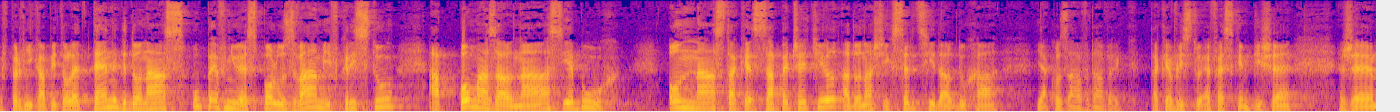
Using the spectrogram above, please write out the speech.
v první kapitole, ten, kdo nás upevňuje spolu s vámi v Kristu a pomazal nás, je Bůh. On nás také zapečetil a do našich srdcí dal ducha jako závdavek. Také v listu Efeským píše, že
